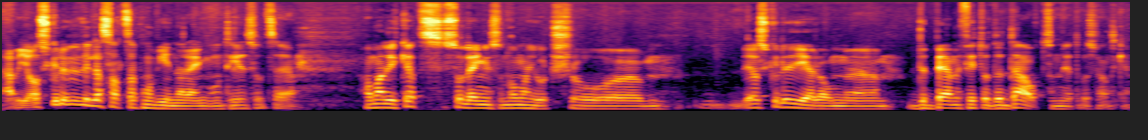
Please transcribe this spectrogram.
Ja, jag skulle vilja satsa på en vinnare en gång till. så att säga. Har man lyckats så länge som de har gjort så... Um, jag skulle ge dem the benefit of the doubt, som det heter på svenska.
